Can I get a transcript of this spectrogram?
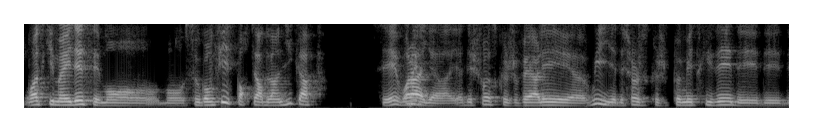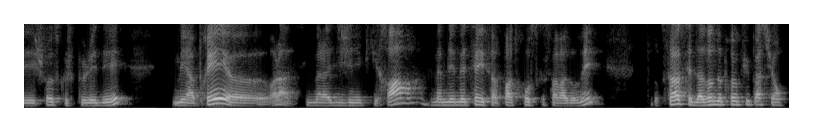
moi, ce qui m'a aidé, c'est mon, second fils porteur de handicap. C'est, voilà, il y, a, des choses que je vais aller, euh, oui, il y a des choses que je peux maîtriser, des, choses que je peux l'aider. Mais après, euh, voilà, c'est une maladie génétique rare. Même les médecins, ils ne savent pas trop ce que ça va donner. Donc ça, c'est de la zone de préoccupation.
